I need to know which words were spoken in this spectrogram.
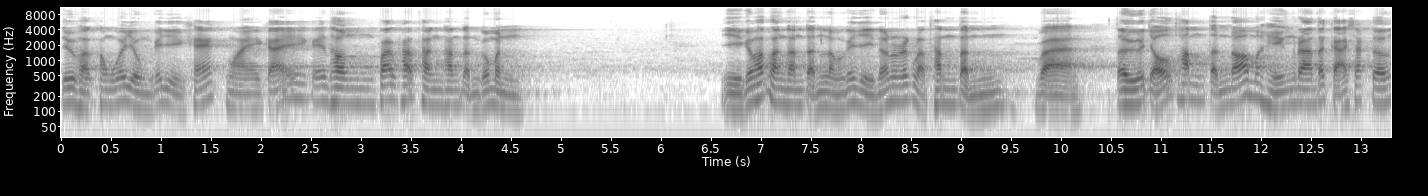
chư phật không có dùng cái gì khác ngoài cái cái thân, pháp pháp thân thanh tịnh của mình. Vì cái pháp thân thanh tịnh là một cái gì đó nó rất là thanh tịnh, và từ cái chỗ thanh tịnh đó mới hiện ra tất cả sắc tướng.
